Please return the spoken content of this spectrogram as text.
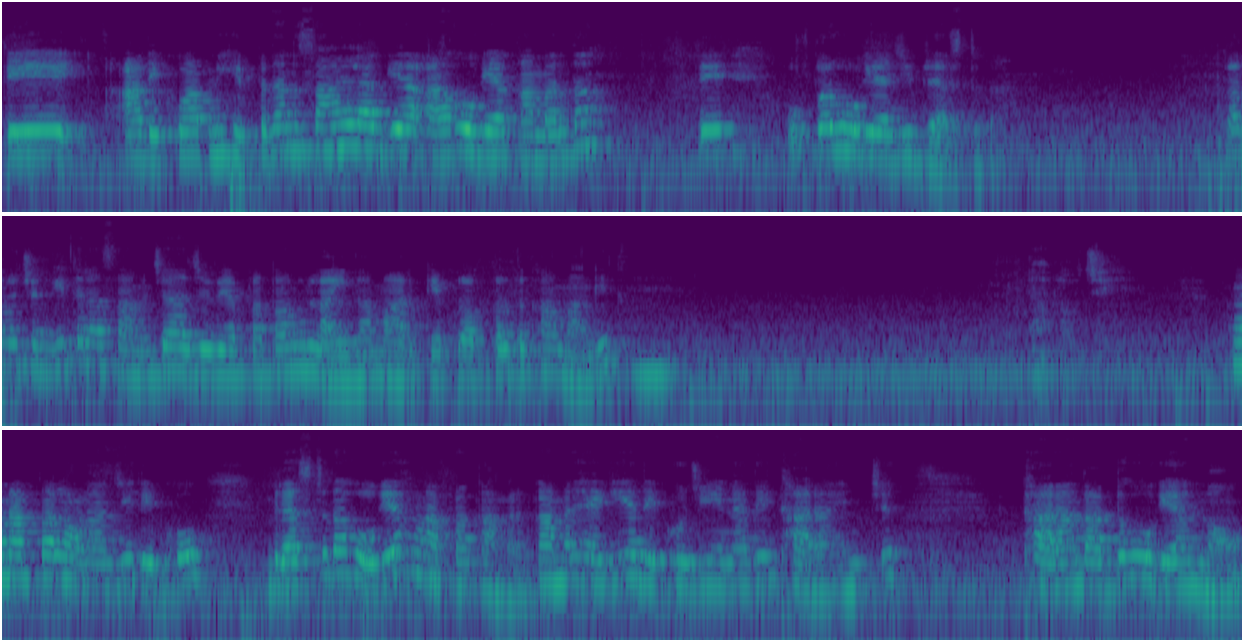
ਤੇ ਆ ਦੇਖੋ, ਆਪਣੀ ਹਿੱਪ ਦਾ ਨਿਸ਼ਾਨ ਲੱਗ ਗਿਆ ਆ ਹੋ ਗਿਆ ਕਮਰ ਦਾ ਤੇ ਉੱਪਰ ਹੋ ਗਿਆ ਜੀ ਬ੍ਰੈਸਟ ਦਾ। ਤੁਹਾਨੂੰ ਚੰਗੀ ਤਰ੍ਹਾਂ ਸਮਝ ਆ ਜਾਵੇ, ਆਪਾਂ ਤੁਹਾਨੂੰ ਲਾਈਨਾਂ ਮਾਰ ਕੇ ਪ੍ਰੋਪਰ ਦਿਖਾਵਾਂਗੇ। ਹੁਣ ਆਪਾਂ ਲਾਉਣਾ ਜੀ ਦੇਖੋ, ਬ੍ਰੈਸਟ ਦਾ ਹੋ ਗਿਆ, ਹੁਣ ਆਪਾਂ ਕਮਰ। ਕਮਰ ਹੈਗੀ ਆ ਦੇਖੋ ਜੀ, ਇਹਨਾਂ ਦੀ 18 ਇੰਚ। 18 ਦਾ ਅੱਧ ਹੋ ਗਿਆ 9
